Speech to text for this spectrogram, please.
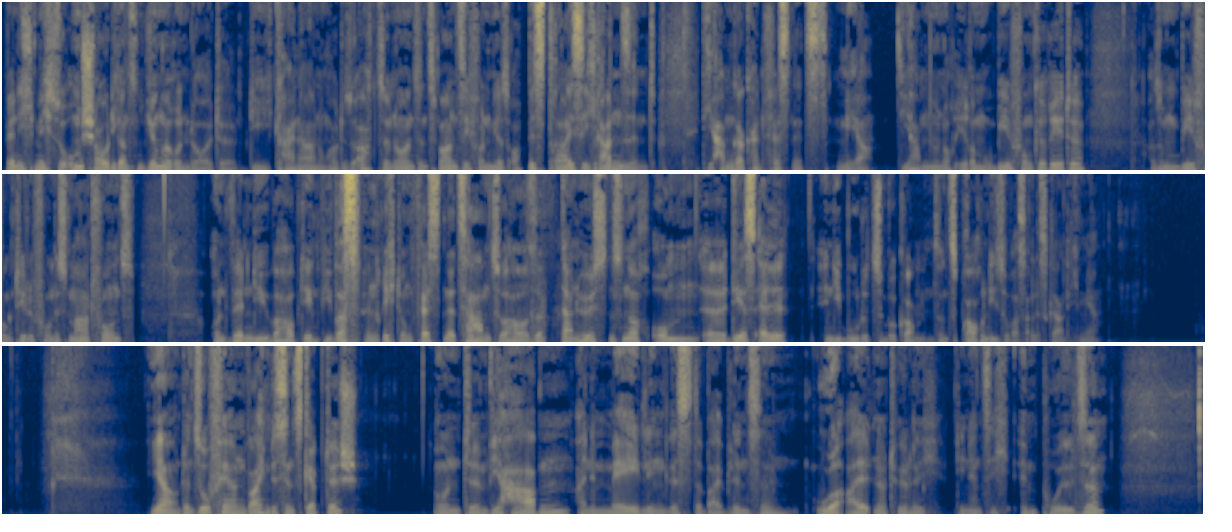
Wenn ich mich so umschaue, die ganzen jüngeren Leute, die, keine Ahnung, heute so 18, 19, 20, von mir aus auch bis 30 ran sind, die haben gar kein Festnetz mehr. Die haben nur noch ihre Mobilfunkgeräte Also Mobilfunktelefone, Smartphones. Und wenn die überhaupt irgendwie was in Richtung Festnetz haben zu Hause, dann höchstens noch, um äh, DSL in die Bude zu bekommen. Sonst brauchen die sowas alles gar nicht mehr. Ja, und insofern war ich ein bisschen skeptisch. Und äh, wir haben eine Mailingliste bei Blinzeln, uralt natürlich, die nennt sich Impulse.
